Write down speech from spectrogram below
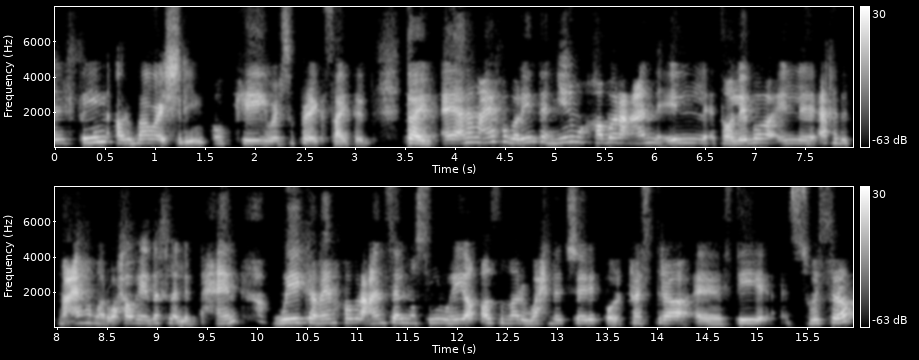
2024 okay we're super excited. طيب آه، أنا معايا خبرين تانيين وخبر عن الطالبة اللي اخذت معاها مروحة وهي داخلة الامتحان وكمان خبر عن سلمى سرور وهي أصغر واحدة تشارك في أوركسترا آه، في سويسرا.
